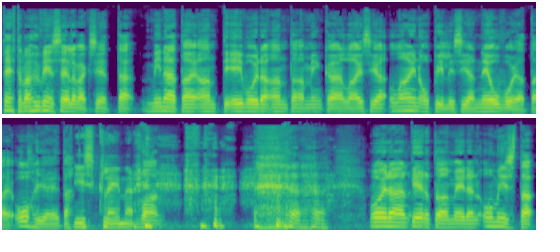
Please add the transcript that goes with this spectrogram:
tehtävä hyvin selväksi, että minä tai Antti ei voida antaa minkäänlaisia lainopillisia neuvoja tai ohjeita. Disclaimer. Vaan voidaan kertoa meidän omista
